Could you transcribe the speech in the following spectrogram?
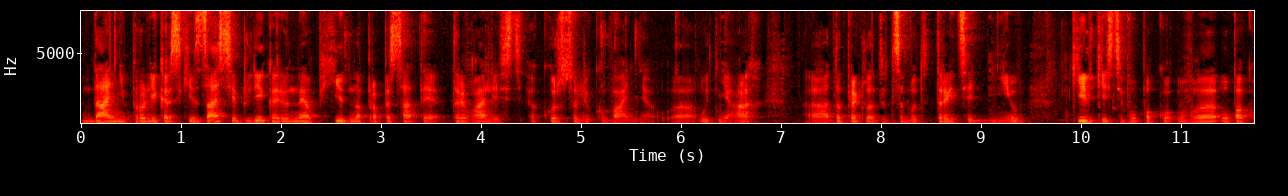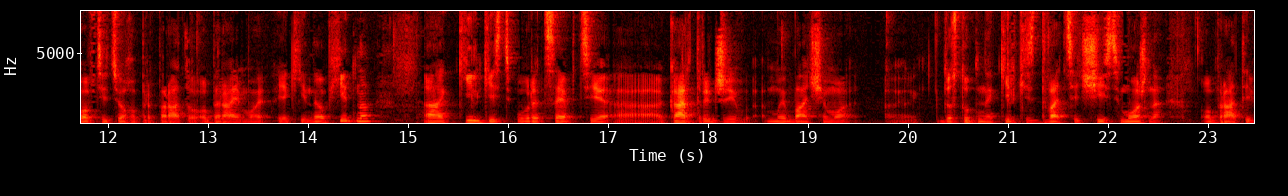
Дані про лікарський засіб лікарю необхідно прописати тривалість курсу лікування у днях. До прикладу, це буде 30 днів. Кількість в, упаковці цього препарату обираємо, які необхідно. Кількість у рецепті е, картриджів ми бачимо е, доступна кількість 26. Можна обрати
